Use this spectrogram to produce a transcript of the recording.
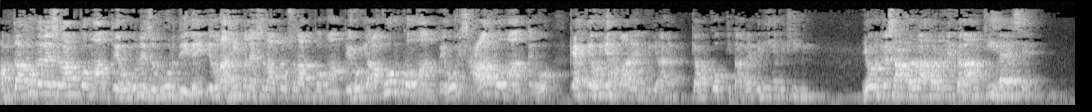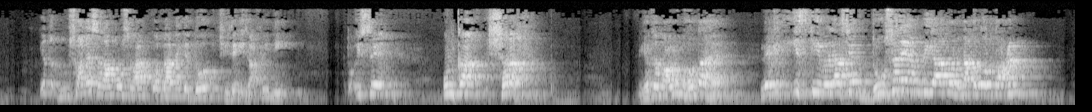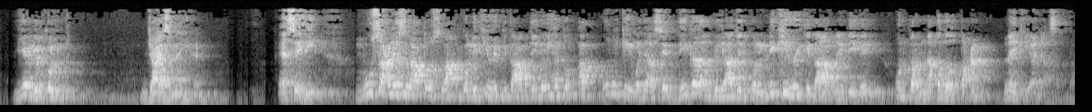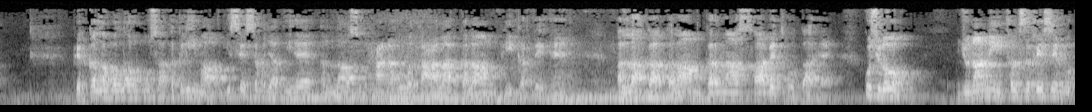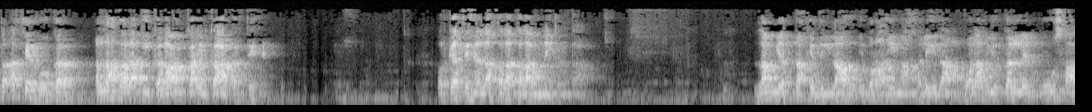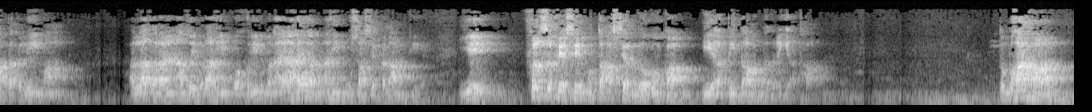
اب داود علیہ السلام کو مانتے ہو، انہیں زبور دی گئی، ابراہیم علیہ السلام والسلام کو مانتے ہو، یعقوب کو مانتے ہو، اسحاق کو مانتے ہو، کہتے ہو یہ ہمارے انبیاء ہیں، کیا ان کو کتابیں ملی ہیں لکھی ہوئی؟ یا ان کے ساتھ اللہ تعالیٰ نے کلام کی ہے ایسے؟ یہ تو علیہ سلام والسلام کو اللہ نے یہ دو چیزیں اضافی دی تو اس سے ان کا شرف یہ تو معلوم ہوتا ہے، لیکن اس کی وجہ سے دوسرے انبیاء پر نقد و تعن یہ بالکل جائز نہیں ہے۔ ایسے ہی موسا علیہ السلاط والسلام کو لکھی ہوئی کتاب دی گئی ہے تو اب ان کی وجہ سے دیگر انبیاء جن کو لکھی ہوئی کتاب نہیں دی گئی، ان پر نقد و تعن نہیں کیا جا سکتا۔ پھر کلم اللہ موسا تکلیمہ اس سے سمجھ آتی ہے اللہ سبحانہ و تعالی کلام بھی کرتے ہیں۔ اللہ کا کلام کرنا ثابت ہوتا ہے۔ کچھ لوگ یونانی فلسفے سے متاثر ہو کر اللہ تعالی کی کلام کا انکار کرتے ہیں اور کہتے ہیں اللہ تعالیٰ کلام نہیں کرتا۔ لم یتخذ اللہ ابراہیم خلیلا ولم یکلم موسا تکلیمہ اللہ تعالیٰ نے نہ تو ابراہیم کو خلیل بنایا ہے اور نہ ہی موسا سے کلام کی ہے۔ یہ فلسفے سے متاثر لوگوں کا یہ عقیدہ اور نظریہ تھا۔ تو بہرحال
